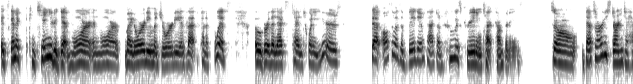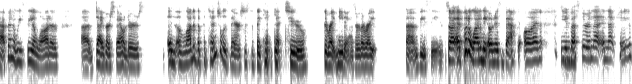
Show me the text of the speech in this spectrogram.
it's going to continue to get more and more minority majority as that kind of flips over the next 10, 20 years. That also has a big impact on who is creating tech companies. So that's already starting to happen. We see a lot of uh, diverse founders and a lot of the potential is there. It's just that they can't get to the right meetings or the right um, VC. So I, I, put a lot of the onus back on the mm-hmm. investor in that in that case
